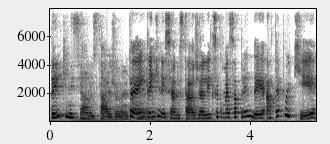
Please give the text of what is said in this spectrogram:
tem que iniciar no estágio, né? Tem, é. tem que iniciar no estágio, é ali que você começa a aprender, até porque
